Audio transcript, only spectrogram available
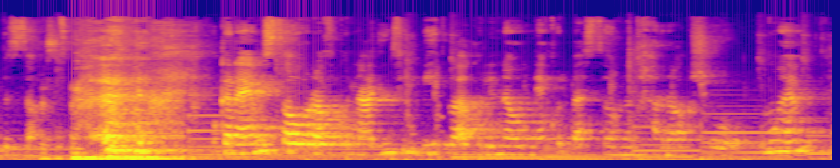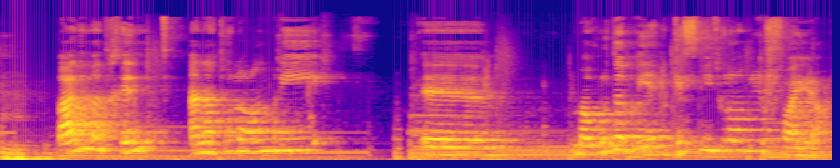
بالظبط وكان أيام الثورة فكنا قاعدين في البيت بقى كلنا وبناكل بس وما نتحركش المهم بعد ما تخنت أنا طول عمري مولودة يعني جسمي طول عمري رفيع.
